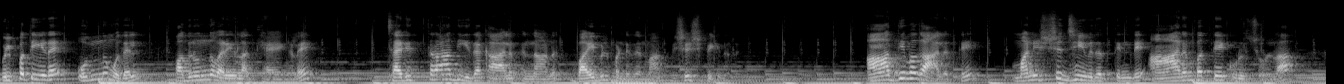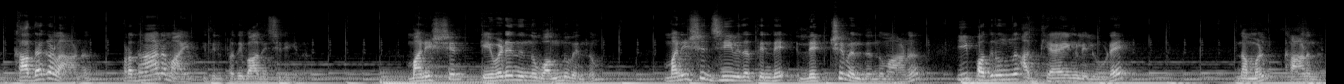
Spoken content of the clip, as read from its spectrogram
ഉൽപ്പത്തിയുടെ ഒന്ന് മുതൽ പതിനൊന്ന് വരെയുള്ള അധ്യായങ്ങളെ ചരിത്രാതീത കാലം എന്നാണ് ബൈബിൾ പണ്ഡിതന്മാർ വിശേഷിപ്പിക്കുന്നത്. ആദിമകാലത്തെ മനുഷ്യജീവിതത്തിന്റെ ആരംഭത്തെക്കുറിച്ചുള്ള കഥകളാണ് പ്രധാനമായും ഇതിൽ പ്രതിപാദിച്ചിരിക്കുന്നത്. മനുഷ്യൻ എവിടെ നിന്ന് വന്നുവെന്നും മനുഷ്യ ജീവിതത്തിന്റെ ലക്ഷ്യമെന്തെന്നുമാണ് ഈ പതിനൊന്ന് അധ്യായങ്ങളിലൂടെ നമ്മൾ കാണുന്നത്.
